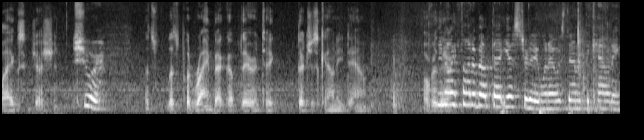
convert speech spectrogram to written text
Flag suggestion? Sure. Let's, let's put Rhinebeck up there and take Dutchess County down over You know, I thought about that yesterday when I was down at the county.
